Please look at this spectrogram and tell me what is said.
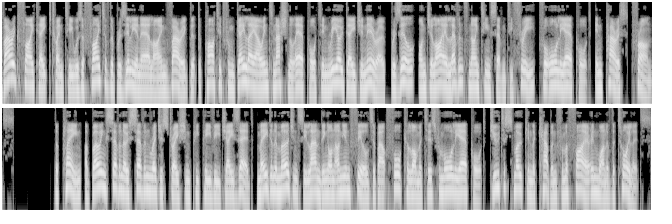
Varig Flight 820 was a flight of the Brazilian airline Varig that departed from Galeão International Airport in Rio de Janeiro, Brazil, on July 11, 1973, for Orly Airport, in Paris, France. The plane, a Boeing 707 registration PPVJZ, made an emergency landing on Onion Fields about 4 km from Orly Airport, due to smoke in the cabin from a fire in one of the toilets.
